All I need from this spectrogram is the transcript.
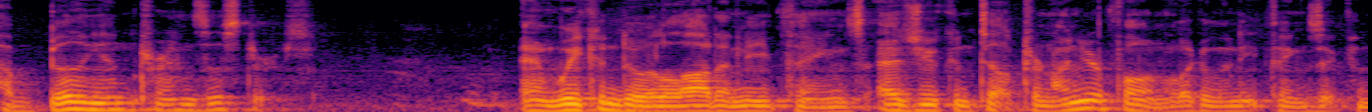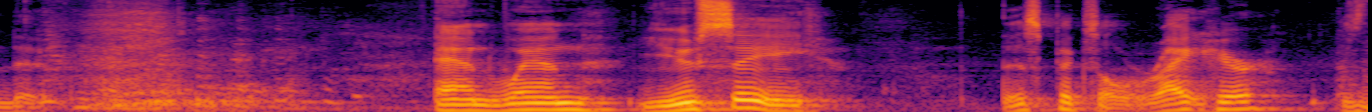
a billion transistors. And we can do a lot of neat things, as you can tell. Turn on your phone and look at the neat things it can do. and when you see this pixel right here, is,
